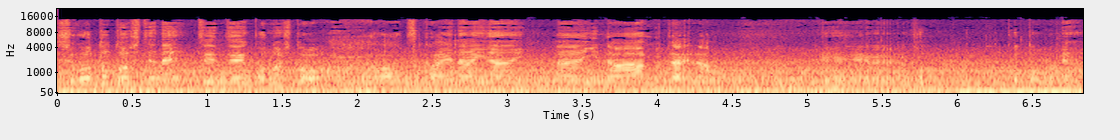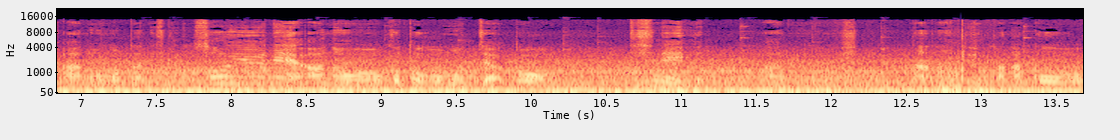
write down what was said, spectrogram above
仕事としてね全然この人ああ使えないなないなみたいな、えー、ことをねあの思ったんですけどそういうねあのことを思っちゃうと私ね何ていうのかなこ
